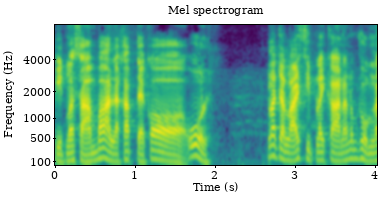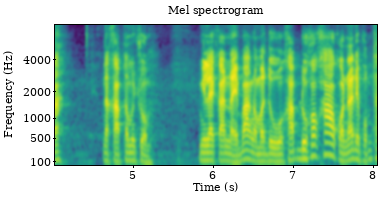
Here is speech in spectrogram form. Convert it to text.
ปิดมา 3 บ้านแล้วครับ แต่ก็โอ้น่าจะหลายสิบรายการนะท่านผู้ชมนะ นะครับท่านผู้ชม มีรายการไหนบ้างเรามาดูครับ ดูคร่าวๆก่อนนะเดี๋ยวผมท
